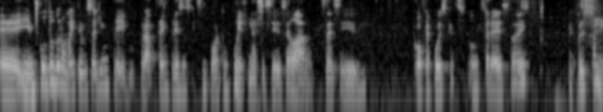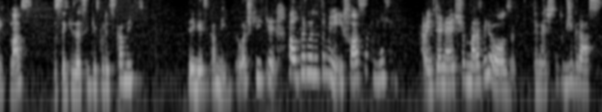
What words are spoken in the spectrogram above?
É, e de conteúdo não, uma entrevista de emprego, para empresas que se importam com isso, né? Se você, sei lá, quiser ser qualquer coisa que não interessa, aí por esse Sim. caminho. Mas, se você quiser seguir por esse caminho, siga esse caminho. Eu acho que, que. Ah, outra coisa também, e faça uso. a internet é maravilhosa. A internet tem tudo de graça.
